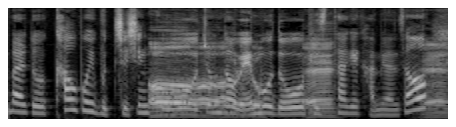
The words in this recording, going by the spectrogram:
신발도 카우보이 부츠 신고 어, 좀더 아무래도. 외모도 네. 비슷하게 가면서 네.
